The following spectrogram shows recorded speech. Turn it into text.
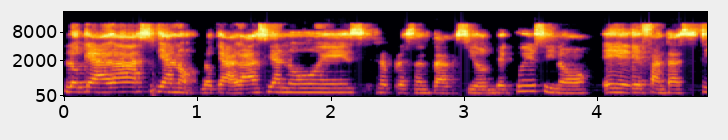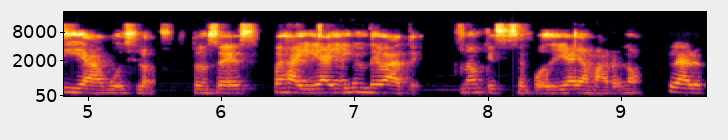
lo que haga Asia no, lo que haga Asia no es representación de queer, sino eh, fantasía, wish love. Entonces, pues ahí hay un debate, ¿no? Que si se podría llamar o no. Claro,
